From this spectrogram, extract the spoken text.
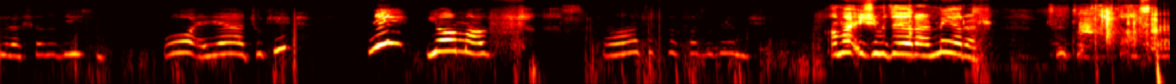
Hayır aşağıda değilsin. O eğer çok iyi. Ne? Ya ama üf. Aa, çok da fazla değilmiş. Ama işimize yarar mı? Yarar. Çünkü aslında...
